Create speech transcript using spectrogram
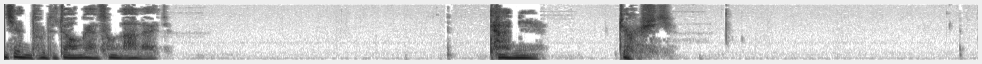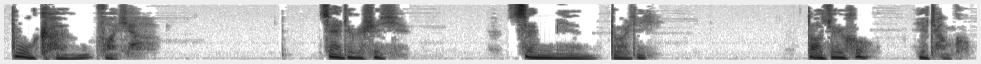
净土的障碍从哪来的？贪念这个事情不肯放下，在这个事情争名夺利，到最后一场空。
